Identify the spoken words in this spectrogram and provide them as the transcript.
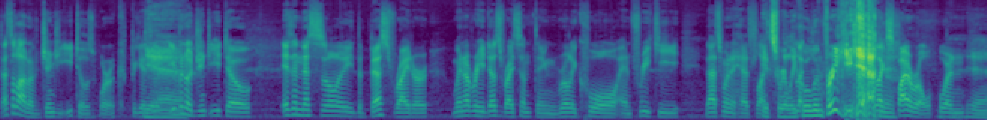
that's a lot of Junji Ito's work because Yeah. even though Junji Ito isn't necessarily the best writer, whenever he does write something really cool and freaky, That's when it hits like it's really like, cool and freaky. Yeah. like Spiral when yeah.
